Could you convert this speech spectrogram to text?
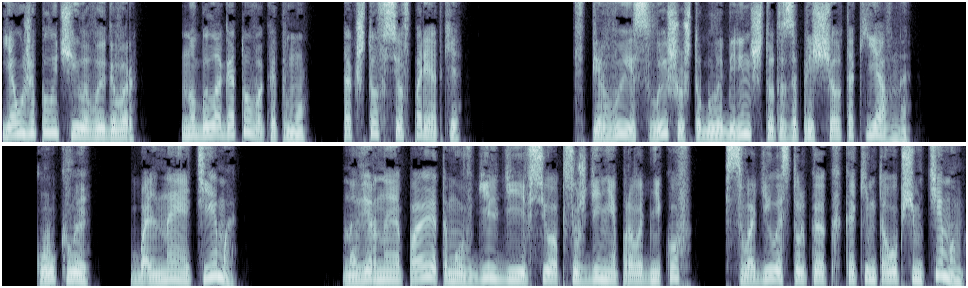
я уже получила выговор, но была готова к этому, так что все в порядке. Впервые слышу, чтобы лабиринт что-то запрещал так явно. Куклы? Больная тема? Наверное, поэтому в гильдии все обсуждение проводников сводилось только к каким-то общим темам.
